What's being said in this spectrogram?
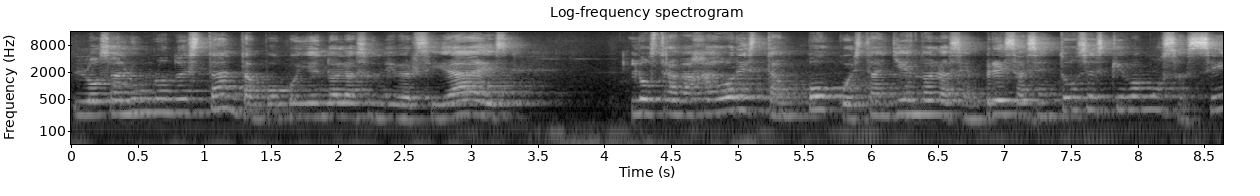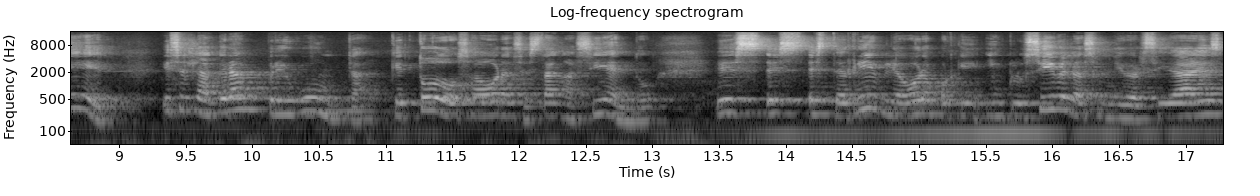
los alumnos no están tampoco yendo a las universidades, los trabajadores tampoco están yendo a las empresas. Entonces, ¿qué vamos a hacer? Esa es la gran pregunta que todos ahora se están haciendo. Es, es, terrible ahora porque inclusive las universidades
